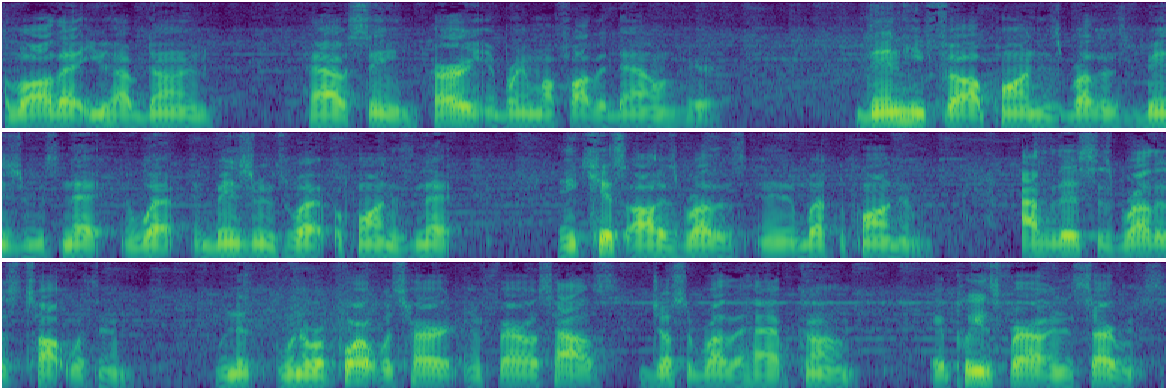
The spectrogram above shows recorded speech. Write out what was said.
Of all that you have done, have seen. Hurry and bring my father down here. Then he fell upon his brother's Benjamin's neck and wept, and Benjamin's wept upon his neck and kissed all his brothers and wept upon them. After this, his brothers talked with him. When, this, when the report was heard in Pharaoh's house, Joseph's brother had come. It pleased Pharaoh and his servants.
